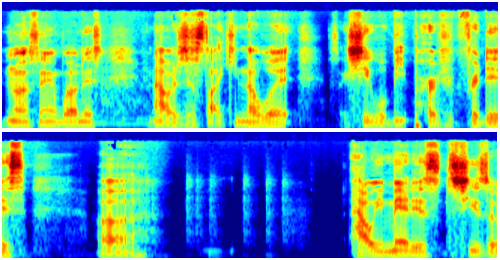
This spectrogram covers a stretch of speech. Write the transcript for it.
you know what I'm saying, wellness. And I was just like, you know what? It's like she will be perfect for this. Uh, how we met is she's a,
